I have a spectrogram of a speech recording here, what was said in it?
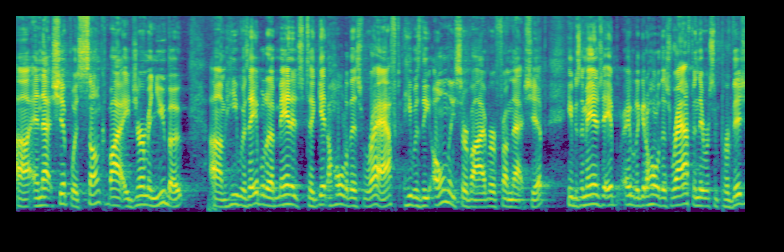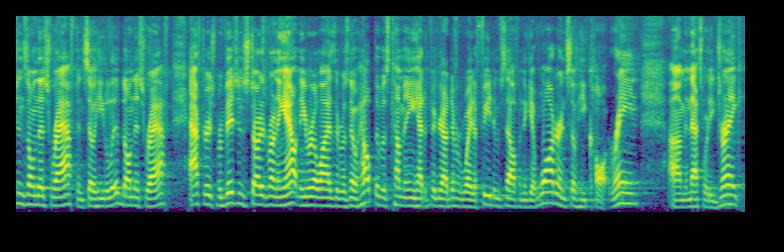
uh, and that ship was sunk by a German U-boat. Um, he was able to manage to get a hold of this raft. He was the only survivor from that ship. He was managed to able, able to get a hold of this raft, and there were some provisions on this raft, and so he lived on this raft. After his provisions started running out, and he realized there was no help that was coming, he had to figure out a different way to feed himself and to get water, and so he caught rain. Um, and that's what he drank.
